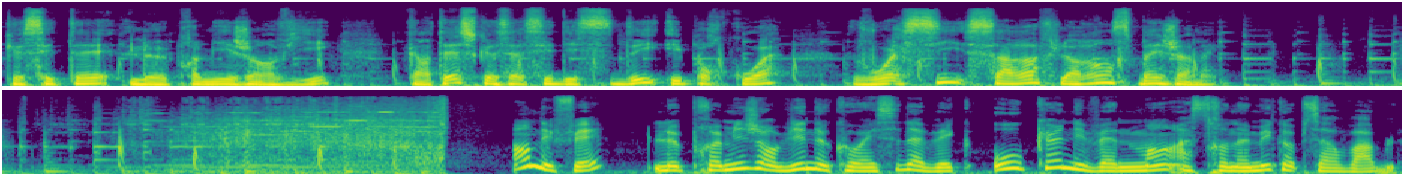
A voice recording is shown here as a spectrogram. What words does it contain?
que c'était le 1er janvier? Quand est-ce que ça s'est décidé et pourquoi? Voici Sarah Florence Benjamin. En effet, le 1er janvier ne coïncide avec aucun événement astronomique observable.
